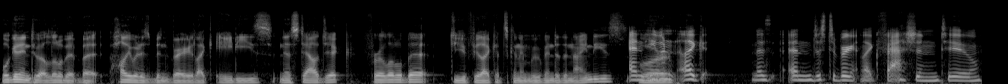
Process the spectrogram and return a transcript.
we'll get into it a little bit, but Hollywood has been very like '80s nostalgic for a little bit. Do you feel like it's gonna move into the '90s? and or- even like and just to bring it like fashion too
